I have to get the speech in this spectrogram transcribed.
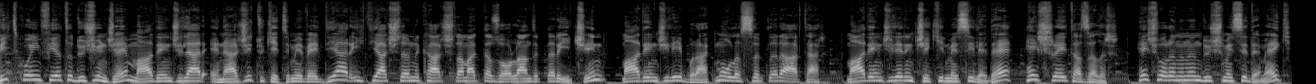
Bitcoin fiyatı düşünce madenciler enerji tüketimi ve diğer ihtiyaçlarını karşılamakta zorlandıkları için madenciliği bırakma olasılıkları artar. Madencilerin çekilmesiyle de hash rate azalır. Hash oranının düşmesi demek,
